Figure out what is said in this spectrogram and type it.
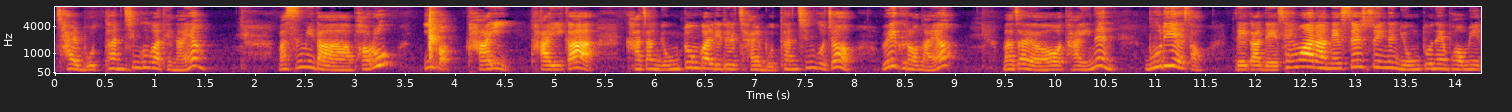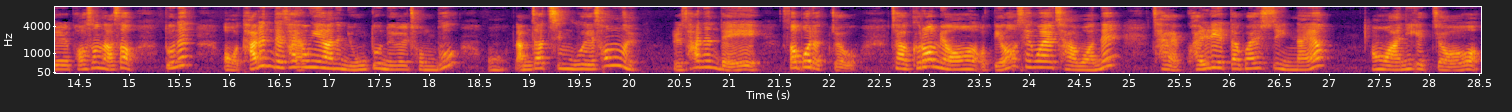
잘 못한 친구가 되나요? 맞습니다. 바로 2번 다이. 다이가 가장 용돈 관리를 잘 못한 친구죠. 왜 그러나요? 맞아요. 다이는 무리해서 내가 내 생활 안에 쓸 수 있는 용돈의 범위를 벗어나서 또는 어, 다른 데 사용해야 하는 용돈을 전부 어, 남자친구의 선물을 사는데 써버렸죠. 자, 그러면 어때요? 생활 자원을 잘 관리했다고 할 수 있나요? 어, 아니겠죠.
